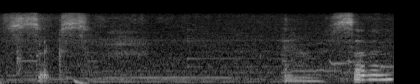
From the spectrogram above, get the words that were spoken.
six, and seven.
